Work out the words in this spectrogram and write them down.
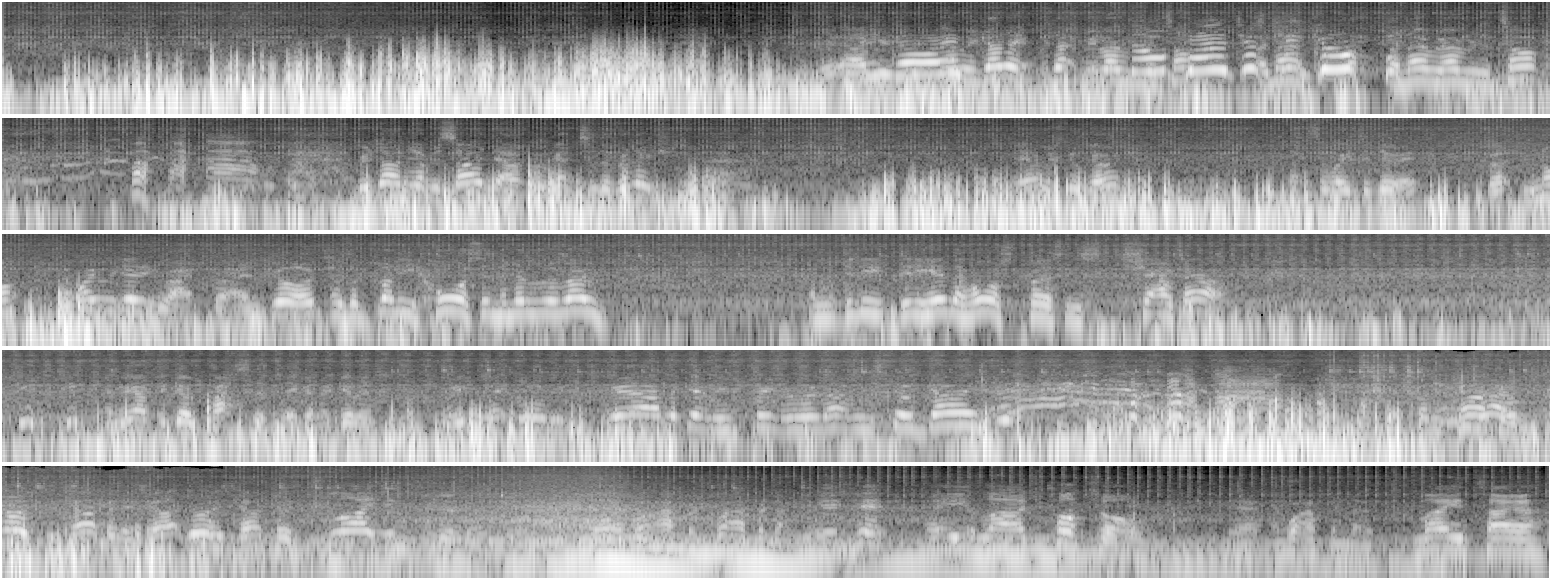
Yeah, Keep we, going. No, we got it. We, we're over No, the top. Ken, just I know, keep going. I know we're over the top. we're down the other side now. We'll get to the village. Yeah, we're still going. That's the way to do it. But not way we did it right, Brian. George. There's a bloody horse in the middle of the road. And did he did he hear the horse person shout out? and we have to go past them. They're going to give us. We, we, we, yeah, look at me. We're, we're still going. Bloody car coming. The car coming. Car, your car coming. Slight incident. Yeah, what happened? What happened You did hit a large pothole. Yeah, and what happened though? My entire.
